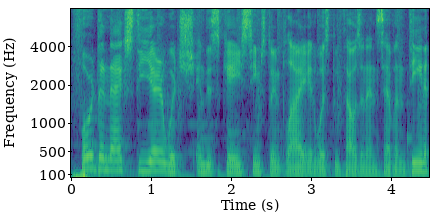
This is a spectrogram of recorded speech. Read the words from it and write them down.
For the next year, which in this case seems to imply it was 2017,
